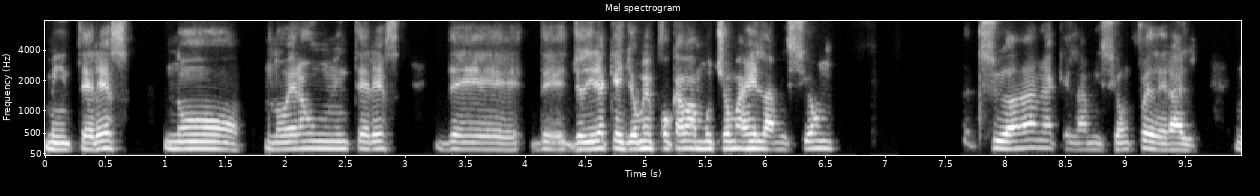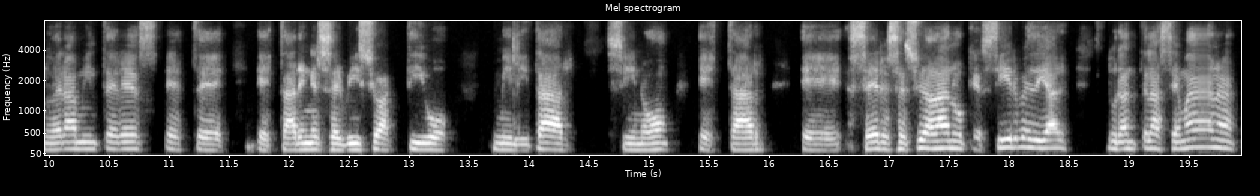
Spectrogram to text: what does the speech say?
mi interés no, no era un interés de, yo diría que yo me enfocaba mucho más en la misión ciudadana que en la misión federal. No era mi interés este, estar en el servicio activo militar, sino estar, eh, ser ese ciudadano que sirve diario durante la semana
